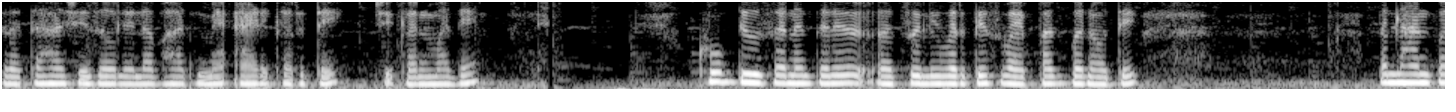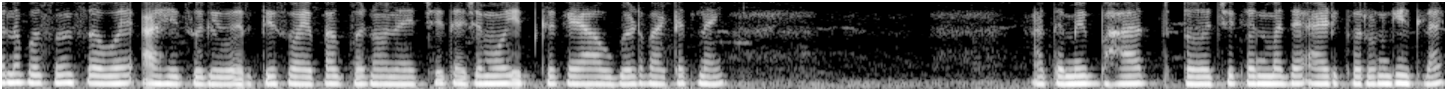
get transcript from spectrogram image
तर आता हा शिजवलेला भात मी ॲड करते चिकनमध्ये. खूप दिवसानंतर चुलीवरती स्वयंपाक बनवते. पण लहानपणापासून सवय आहे चुलीवरती स्वयंपाक बनवण्याची. त्याच्यामुळे इतकं काही अवघड वाटत नाही. आता मी भात चिकनमध्ये ॲड करून घेतला आहे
